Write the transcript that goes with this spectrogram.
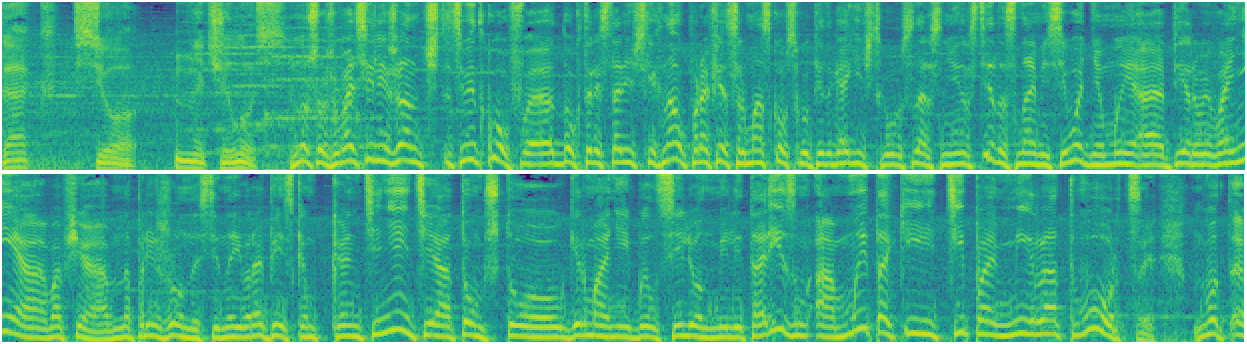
Как все началось. Ну что ж, Василий Жанович Цветков, э, доктор исторических наук, профессор Московского педагогического государственного университета. С нами сегодня мы о Первой войне, а вообще о напряженности на европейском континенте, о том, что у Германии был силен милитаризм, а мы такие типа миротворцы. Вот, э,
